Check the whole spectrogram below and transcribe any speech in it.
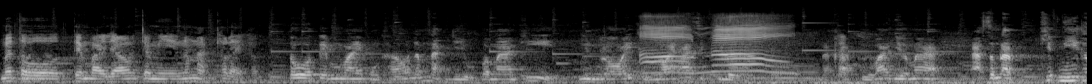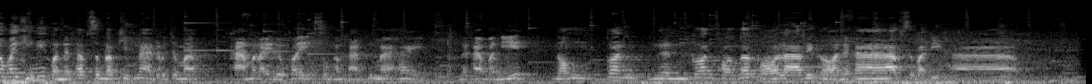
เมื่อโตเต็มวัยแล้วจะมีน้ำหนักเท่าไหร่ครับ โตเต็มวัยของเขาน้ำหนักอยู่ประมาณที่ 100ถึง150กิโลนะครับถือว่าเยอะมากอะสำหรับคลิปนี้ก็ไว้แค่นี้ก่อนนะครับสำหรับคลิปหน้าเดี๋ยวจะมาถามอะไรเดี๋ยวค่อยส่งคำถามขึ้นมาให้นะครับ วันนี้น้องก้อนเงินก้อนทองก็ขอลาไปก่อนนะครับ สวัสดีครับ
